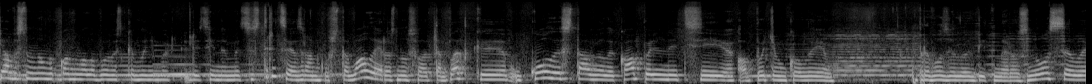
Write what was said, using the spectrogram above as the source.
Я в основному виконувала обов'язки маніпуляційної медсестри. Це я зранку вставала, я розносила таблетки, уколи ставили, капельниці. А потім, коли привозили обід, ми розносили,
